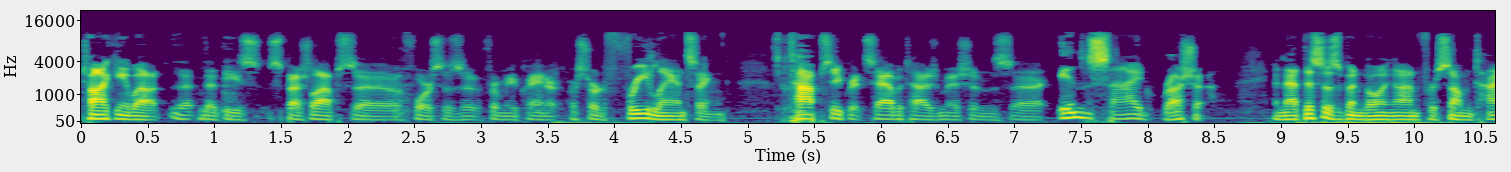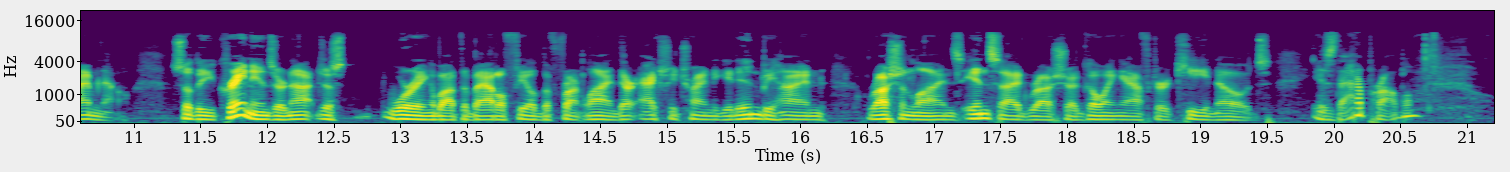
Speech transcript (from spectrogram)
talking about that, that these special ops uh, forces from Ukraine are, are sort of freelancing top secret sabotage missions inside Russia, and that this has been going on for some time now. So the Ukrainians are not just worrying about the battlefield, the front line. They're actually trying to get in behind Russian lines inside Russia, going after key nodes. Is that a problem?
